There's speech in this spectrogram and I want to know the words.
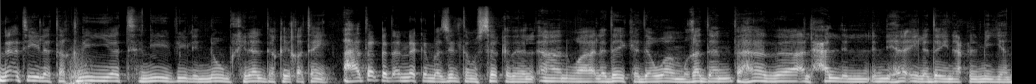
نأتي إلى تقنية نيفي للنوم خلال دقيقتين. أعتقد أنك ما زلت مستيقظا الآن ولديك دوام غدا فهذا الحل النهائي لدينا علميا.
